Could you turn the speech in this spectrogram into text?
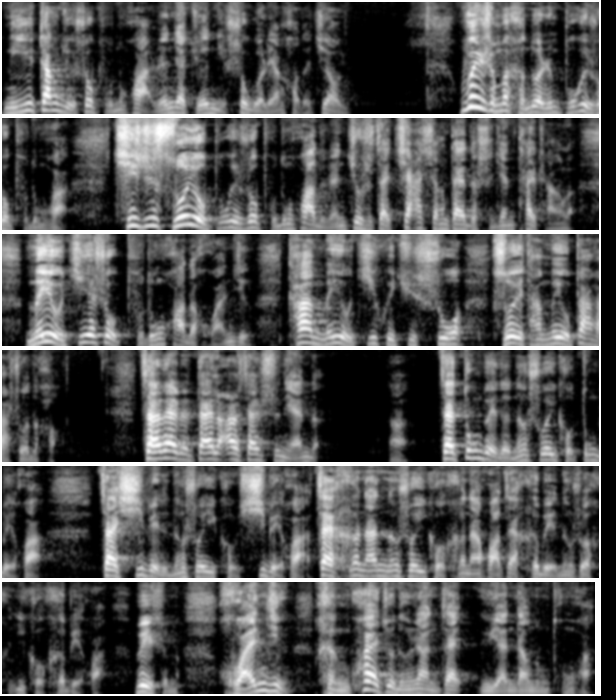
你一张嘴说普通话，人家觉得你受过良好的教育。为什么很多人不会说普通话？其实所有不会说普通话的人，就是在家乡待的时间太长了，没有接受普通话的环境，他没有机会去说，所以他没有办法说得好。在外面待了二三十年的，啊，在东北的能说一口东北话。在西北的能说一口西北话，在河南能说一口河南话，在河北能说一口河北话。为什么？环境很快就能让你在语言当中同化。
